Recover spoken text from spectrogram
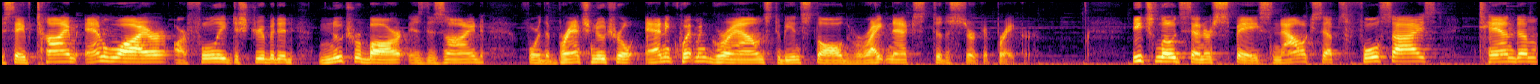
To save time and wire, our fully distributed neutral bar is designed for the branch neutral and equipment grounds to be installed right next to the circuit breaker. Each load center space now accepts full-size, tandem,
